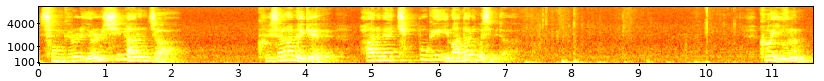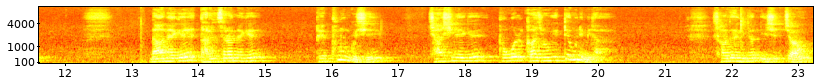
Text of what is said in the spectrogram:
성교를 열심히 하는 자, 그 사람에게 하나님의 축복이 임한다는 것입니다. 그 이유는 남에게, 다른 사람에게 베푸는 것이 자신에게 복을 가져오기 때문입니다. 사도행전 20장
